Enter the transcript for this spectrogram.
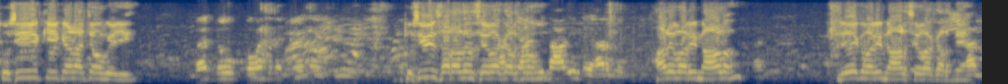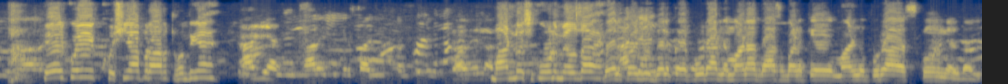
ਤੁਸੀਂ ਕੀ ਕਹਿਣਾ ਚਾਹੋਗੇ ਜੀ? ਮੈਂ ਦੋ ਪਹੁੰਚ ਤੁਸੀਂ ਵੀ ਸਾਰਾ ਦਿਨ ਸੇਵਾ ਕਰਦੇ ਹੋ? ਨਾਲ ਹੀ ਨੇ ਹਰ ਵੇਲੇ। ਹਰ ਵਾਰੀ ਨਾਲ? ਹਰੇਕ ਵਾਰੀ ਨਾਲ ਸੇਵਾ ਕਰਦੇ ਆ। ਫਿਰ ਕੋਈ ਖੁਸ਼ੀਆਂ ਪ੍ਰਾਪਤ ਹੁੰਦੀਆਂ? ਹਾਂਜੀ ਹਾਂਜੀ ਮਹਾਰਾਜ ਦੀ ਕਿਰਪਾ ਜੀ ਮਨ ਨੂੰ ਸਕੂਨ ਮਿਲਦਾ ਹੈ? ਬਿਲਕੁਲ ਜੀ ਬਿਲਕੁਲ। ਪੂਰਾ ਨਿਮਾਣਾ ਦਾਸ ਬਣ ਕੇ ਮਨ ਨੂੰ ਪੂਰਾ ਸਕੂਨ ਮਿਲਦਾ ਜੀ।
